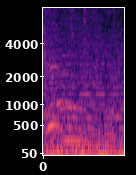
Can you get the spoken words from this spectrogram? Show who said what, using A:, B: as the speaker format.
A: Kill me.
